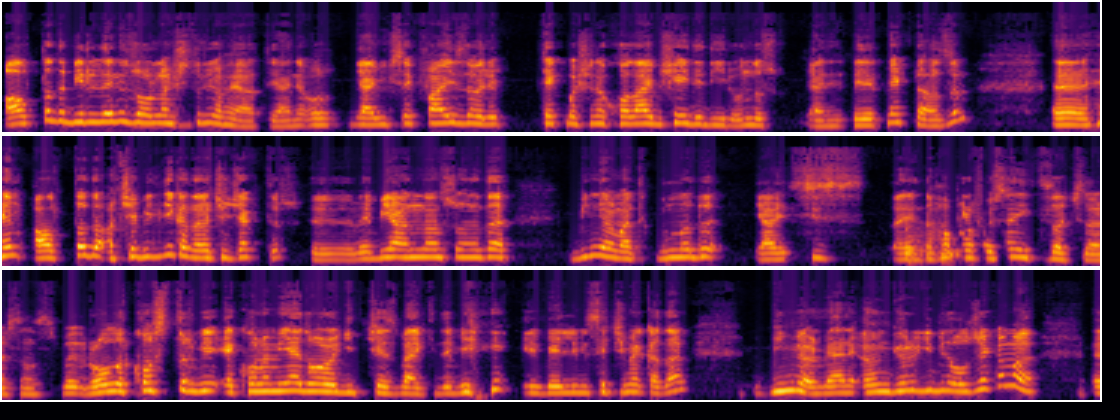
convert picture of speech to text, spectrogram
altta da birilerini zorlaştırıyor hayatı. Yani o yani yüksek faiz de öyle tek başına kolay bir şey de değil. Onu da yani belirtmek lazım. Ee, hem altta da açabildiği kadar açacaktır. Ee, ve bir yandan sonra da bilmiyorum artık bunun adı yani siz yani daha profesyonel iktisatçılarsınız. Ve roller coaster bir ekonomiye doğru gideceğiz belki de bir belli bir seçime kadar. Bilmiyorum yani öngörü gibi de olacak ama e,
